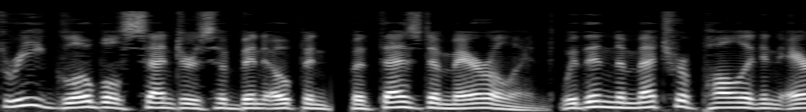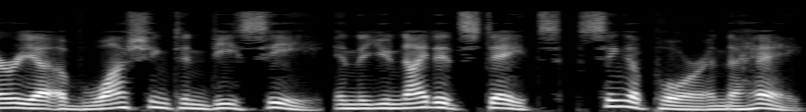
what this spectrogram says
Three global centers have been opened: Bethesda, Maryland, within the metropolitan area of Washington D.C., in the United States, Singapore, and The Hague.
